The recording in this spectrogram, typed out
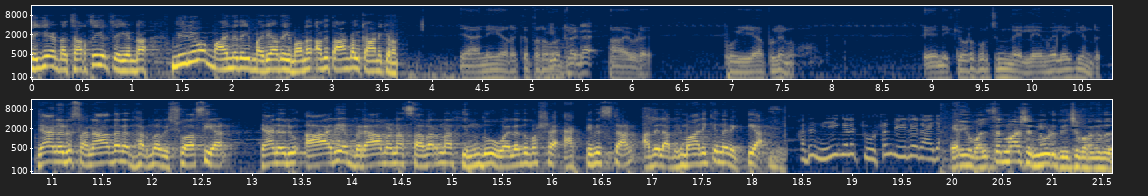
ചെയ്യേണ്ട ചർച്ചയിൽ ചെയ്യേണ്ട മിനിമം മാന്യതയും മര്യാദയുമാണ് അത് താങ്കൾ കാണിക്കണം. ഞാൻ ഈ ഇറക്കത്തറ ഇവിടെ. പുയ്യാപ്പിളിനു എനിക്കിവിടെ കുറച്ച് നെല്ലയും വിലയൊക്കെ ഉണ്ട് ഞാനൊരു സനാതന ധർമ്മ വിശ്വാസിയാണ് ഞാനൊരു ആര്യ ബ്രാഹ്മണ സവർണ ഹിന്ദു വലതുപക്ഷ ആക്ടിവിസ്റ്റ് ആണ് അതിൽ അഭിമാനിക്കുന്ന വ്യക്തിയാണ്. അത് നീ ഇങ്ങനെ ചൂഷണം ഈ വത്സൻ മാഷ് എന്നോട് തിരിച്ചു പറഞ്ഞത്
